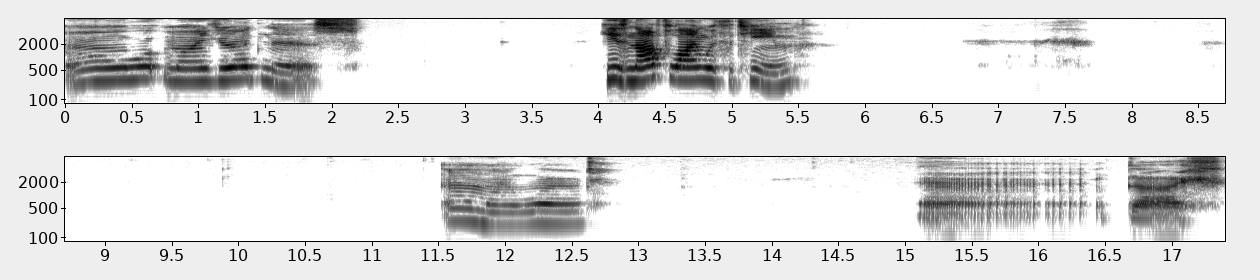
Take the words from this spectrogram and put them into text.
Oh my goodness. He's not flying with the team. Oh my word. Uh, gosh.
